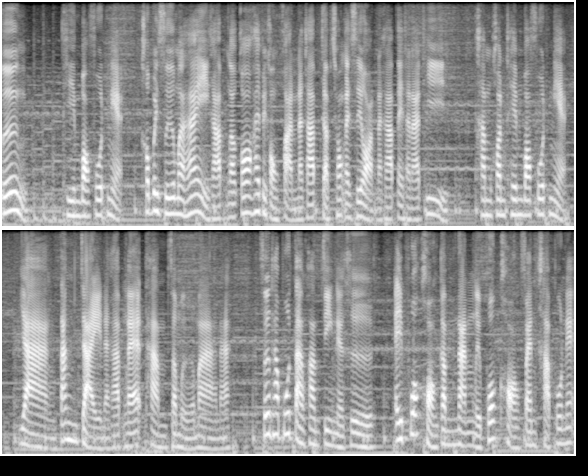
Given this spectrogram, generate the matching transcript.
ซึ่งทีมบล็อกฟุตเนี่ย เขาไปซื้อมาให้ครับ แล้วก็ให้เป็นของขวัญนะครับ กับช่องไอซิออนนะครับ ในฐานะที่ทำคอนเทนต์บล็อกฟุตเนี่ย อย่างตั้งใจนะครับ และทำเสมอมานะ ซึ่งถ้าพูดตามความจริงเนี่ยคือ ไอ้พวกของกำนัน หรือพวกของแฟนคลับพวกเนี้ย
